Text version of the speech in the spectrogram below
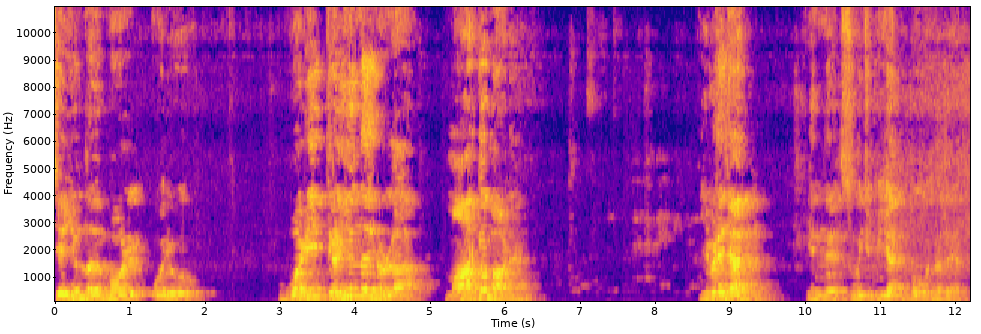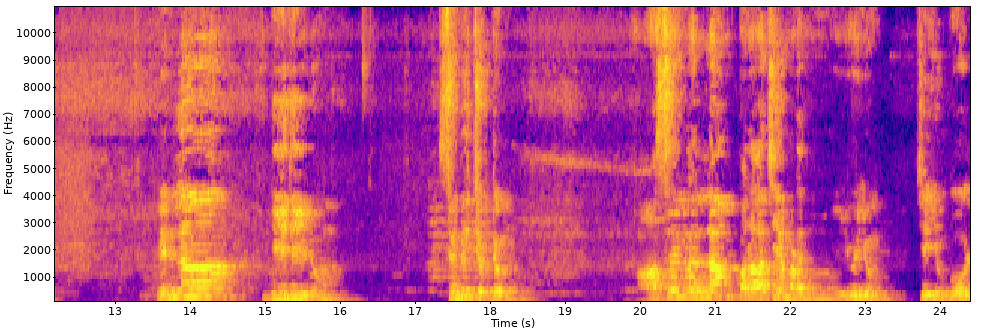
ചെയ്യുന്നതുമ്പോൾ ഒരു വഴി തെളിയുന്നതിനുള്ള മാർഗമാണ് ഇവിടെ ഞാൻ ഇന്ന് സൂചിപ്പിക്കാൻ പോകുന്നത്. എല്ലാ രീതിയിലും ശ്രമിച്ചിട്ടും ആശ്രയങ്ങളെല്ലാം പരാജയമടയുകയും ചെയ്യുമ്പോൾ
